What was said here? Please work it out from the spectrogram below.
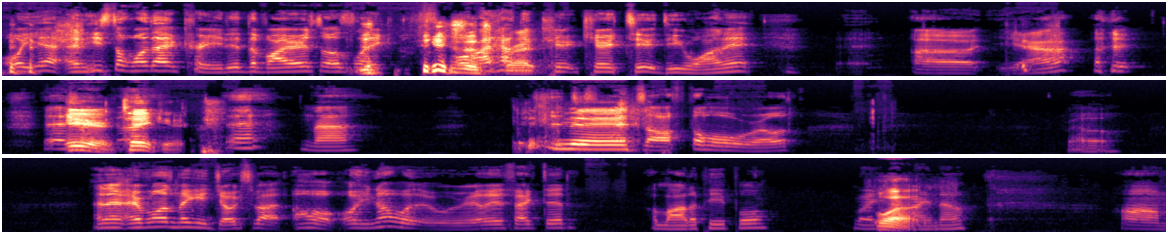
"Oh yeah," and he's the one that created the virus. So I was like, "Oh, I have the cure, cure too. Do you want it?" Uh, yeah. Here, like, take "Uh, it. Eh, nah. It Nah. ends off the whole world, bro. And then everyone's making jokes about, oh, oh, you know what really affected a lot of people, like What? I know, um,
